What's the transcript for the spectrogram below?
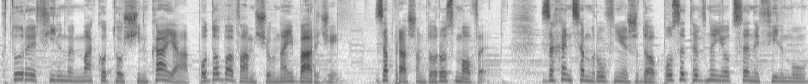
Który film Makoto Shinkaya podoba wam się najbardziej? Zapraszam do rozmowy. Zachęcam również do pozytywnej oceny filmu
